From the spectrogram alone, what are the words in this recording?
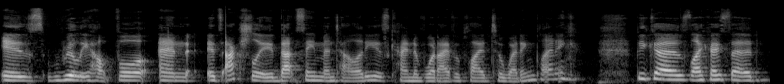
is really helpful and it's actually that same mentality is kind of what I've applied to wedding planning because like I said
